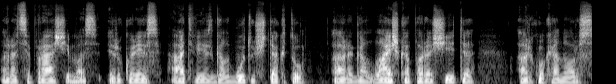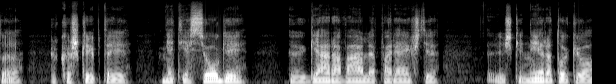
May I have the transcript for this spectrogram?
ar atsiprašymas ir kuriais atvejais galbūt užtektų ar gal laišką parašyti, ar kokią nors kažkaip tai netiesiogiai gerą valią pareikšti, reiškia, nėra tokio,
